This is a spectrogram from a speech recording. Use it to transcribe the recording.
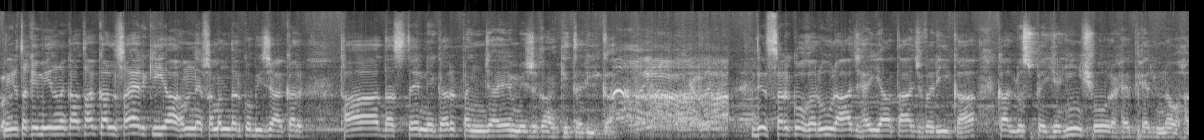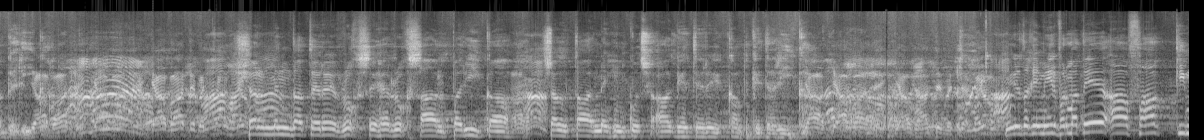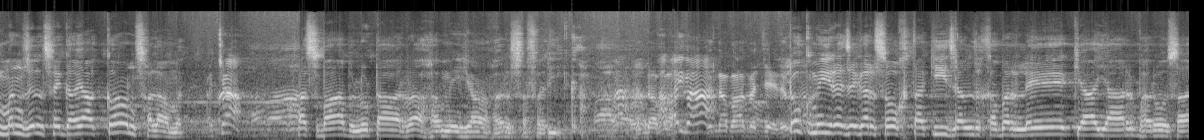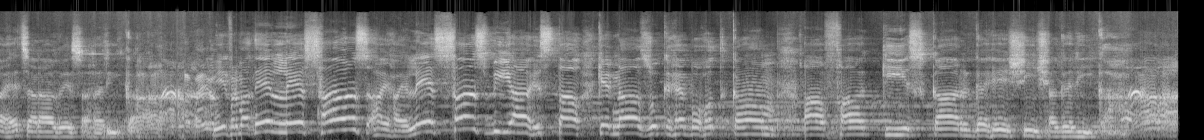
میر تقی میر نے کہا تھا کل سیر کیا ہم نے سمندر کو بھی جا کر۔ تھا دستے نگر پنجائے مشغاں کی طریقہ۔ جس سر کو غرور آج ہے یا تاجوری کا کل اس پہ یہیں شور ہے پھر نوحہ گری کا۔ شرمندہ تیرے رخ سے ہے رخسار پری کا۔ چلتا نہیں کچھ آگے تیرے کب کے دری کا۔ ہے۔ بچہ میر تقی میر فرماتے ہیں آفاق کی منزل سے گیا کون سلامت؟ اچھا۔ اسباب لٹا راہ میں یا ہر سفری کا۔ ہاں ٹک میر جگر سوختہ کی جلد خبر لے کیا یار بھروسہ ہے چراغ سہری کا؟ میر فرماتے ہیں، لے سانس، ہائے ہائے، لے سانس بھی آہستہ کہ نازک ہے بہت کام، آفاق کی اس کار گہے شیشہ گری کا۔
